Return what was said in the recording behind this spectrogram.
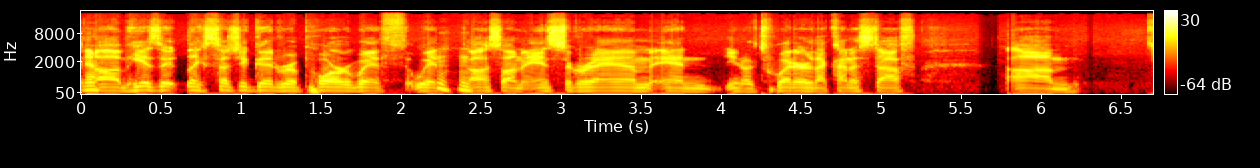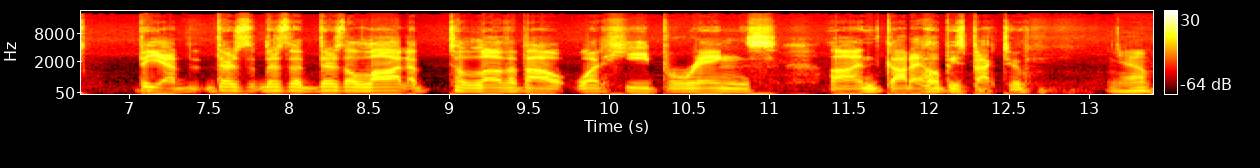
Yeah. um, he has a, like such a good rapport with with us on Instagram and you know Twitter that kind of stuff. Um, but yeah, there's there's a there's a lot of, to love about what he brings, uh, and God, I hope he's back too. Yeah.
